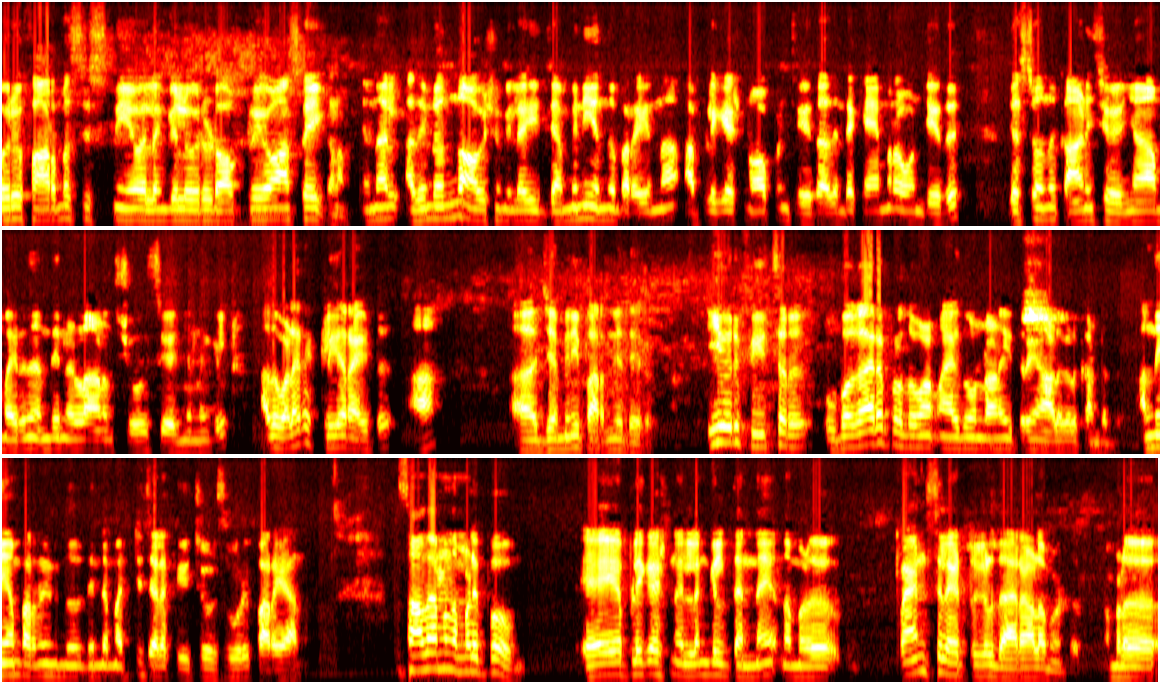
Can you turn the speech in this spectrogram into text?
ഒരു ഫാർമസിസ്റ്റിനെയോ അല്ലെങ്കിൽ ഒരു ഡോക്ടറെയോ ആശ്രയിക്കണം. എന്നാൽ അതിന്റെ ഒന്നും ആവശ്യമില്ല. ഈ ജമിനി എന്ന് പറയുന്ന ആപ്ലിക്കേഷൻ ഓപ്പൺ ചെയ്ത് അതിന്റെ ക്യാമറ ഓൺ ചെയ്ത് ജസ്റ്റ് ഒന്ന് കാണിച്ചു കഴിഞ്ഞാൽ ആ മരുന്ന് എന്തിനുള്ളതാണെന്ന് ചോദിച്ചു കഴിഞ്ഞിട്ടുണ്ടെങ്കിൽ അത് വളരെ ക്ലിയർ ആയിട്ട് ആ ജമിനി പറഞ്ഞു തരും. ഈ ഒരു ഫീച്ചർ ഉപകാരപ്രദമായതുകൊണ്ടാണ് ഇത്രയും ആളുകൾ കണ്ടത്. അന്ന് ഞാൻ പറഞ്ഞിരുന്നത് ഇതിന്റെ മറ്റ് ചില ഫീച്ചേഴ്സ് കൂടി പറയാം. സാധാരണ നമ്മളിപ്പോൾ എ ആപ്ലിക്കേഷൻ അല്ലെങ്കിൽ തന്നെ നമ്മൾ ട്രാൻസ്ലേറ്ററുകൾ ധാരാളമുണ്ട്. നമ്മൾ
